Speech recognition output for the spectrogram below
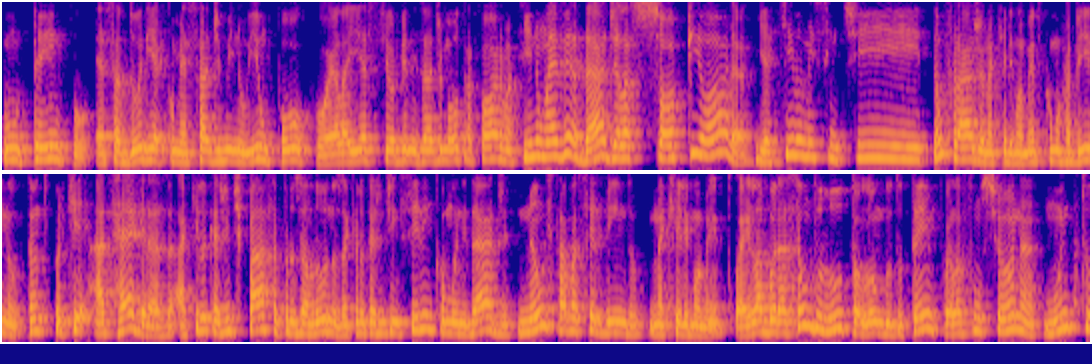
com o tempo essa dor ia começar a diminuir um pouco, ela ia se organizar de uma outra forma. E não é verdade, ela só piora. E aquilo eu me senti tão frágil naquele momento como rabino, tanto porque as regras, aquilo que a gente passa para os alunos, aquilo que a gente ensina em comunidade, não estava servindo naquele momento. A elaboração do luto ao longo do tempo, ela funciona muito,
